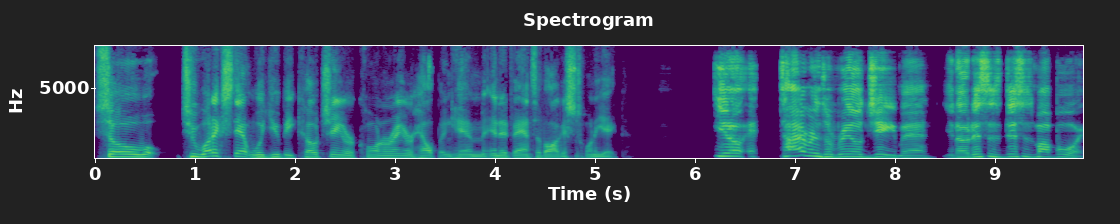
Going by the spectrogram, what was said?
So, to what extent will you be coaching or cornering or helping him in advance of August 28th? you know, eh, Tyron's a real G, man. You know, this is this is my boy.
